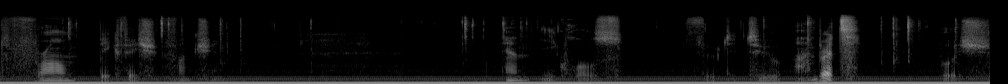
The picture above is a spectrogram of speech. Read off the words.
from big fish function n equals 3200 push.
